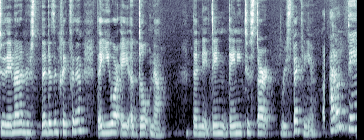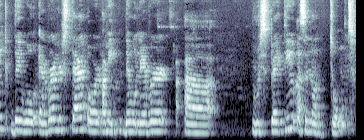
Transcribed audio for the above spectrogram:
do they not understand? That doesn't click for them that you are a adult now. That they, they, they need to start respecting you. I don't think they will ever understand, or I mean, they will never uh, respect you as an adult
